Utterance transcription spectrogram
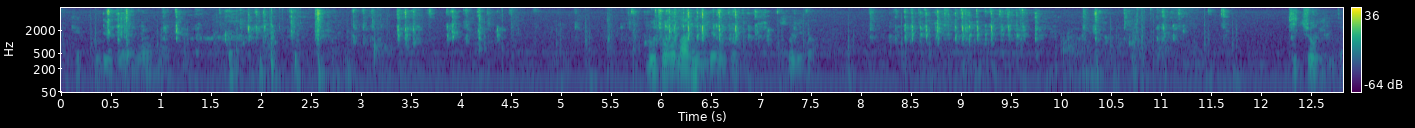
이렇게 뿌리되고. 로족은 아닌데 이거 소리가. 뒤쪽인데.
